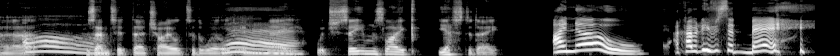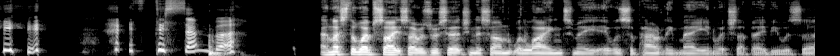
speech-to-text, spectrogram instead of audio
uh, oh, presented their child to the world in May, which seems like yesterday. I know. I can't believe you said May. it's December. Unless the websites I was researching this on were lying to me, it was apparently May in which that baby was. Uh, was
